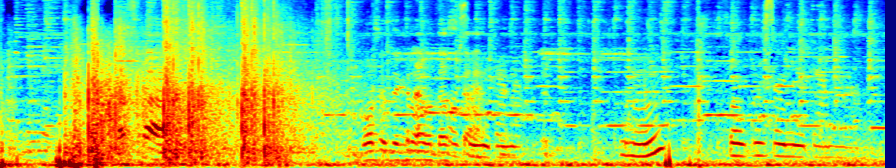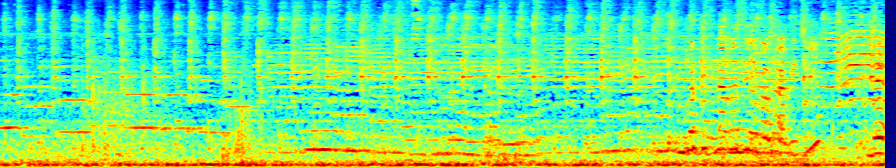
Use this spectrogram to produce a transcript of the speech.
दस का गौर से देख रहा है वो दस का है फोकस ऑन योर कैमरा दे-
